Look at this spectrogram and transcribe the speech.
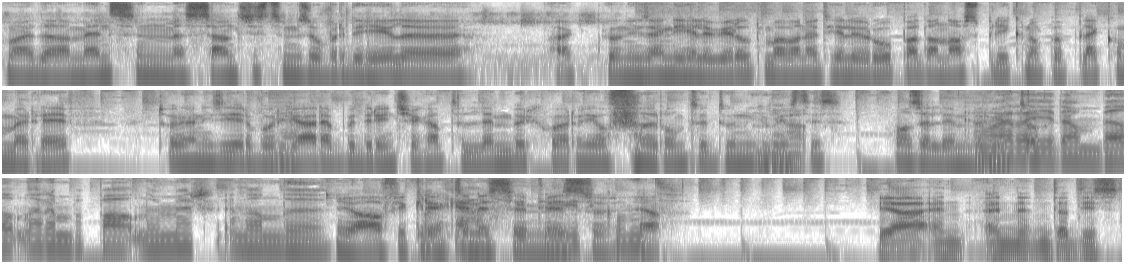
Waar dat mensen met soundsystems over de hele, ik wil niet zeggen de hele wereld, maar vanuit heel Europa dan afspreken op een plek om een rijf te organiseren. Vorig Ja. jaar hebben we er eentje gehad in Limburg, waar heel veel rond te doen geweest Ja. is. Was in En Limburg, waar toch? je dan belt naar een bepaald nummer en dan de Ja, of je krijgt een sms. weten Ja. Ja, en, en en dat, is,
